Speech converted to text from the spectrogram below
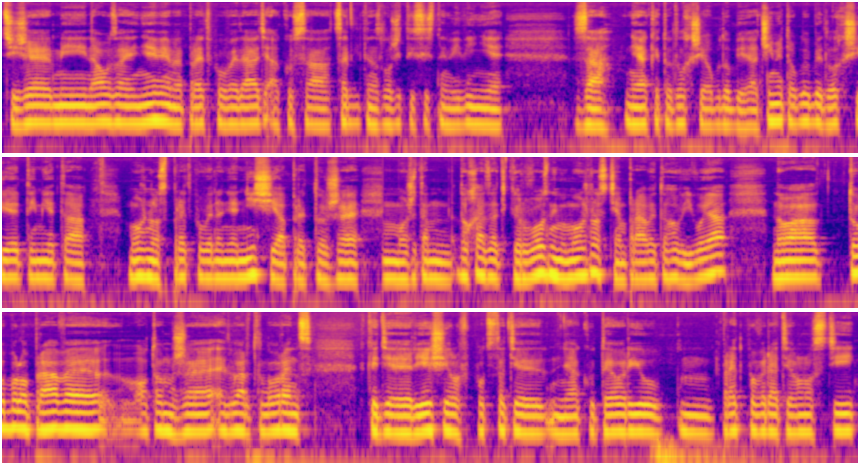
Čiže my naozaj nevieme predpovedať, ako sa celý ten zložitý systém vyvinie za nejaké to dlhšie obdobie. A čím je to obdobie dlhšie, tým je tá možnosť predpovedania nižšia, pretože môže tam dochádzať k rôznym možnostiam práve toho vývoja. No a to bolo práve o tom, že Edward Lorenz keď riešil v podstate nejakú teóriu predpovedateľnosti,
